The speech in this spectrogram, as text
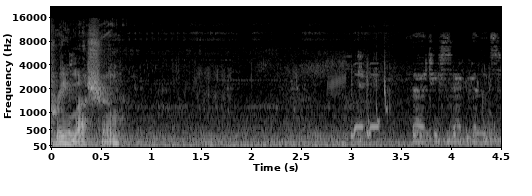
Tree mushroom. 30 seconds.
